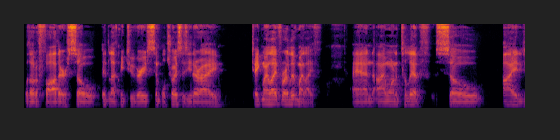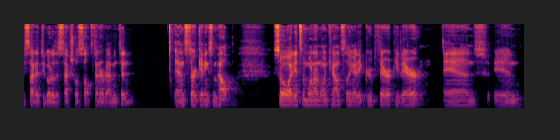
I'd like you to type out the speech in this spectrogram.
without a father. So it left me two very simple choices. Either i take my life or i live my life and I wanted to live. So I decided to go to the Sexual Assault Center of Edmonton and start getting some help. So I did some one on one counseling, I did group therapy there. And in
